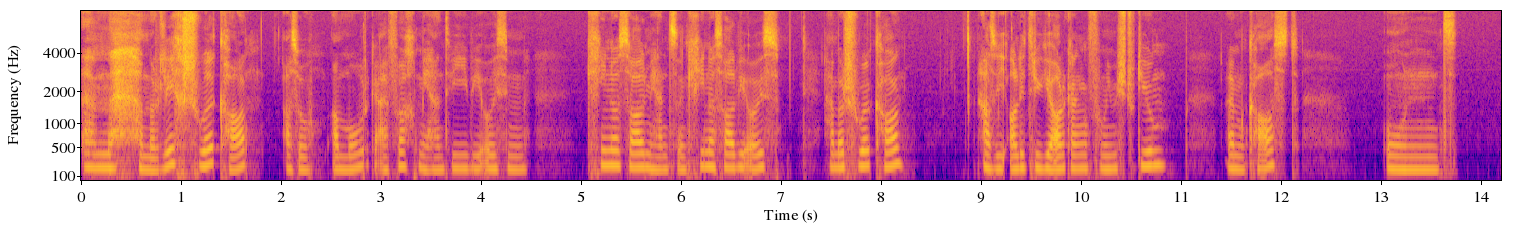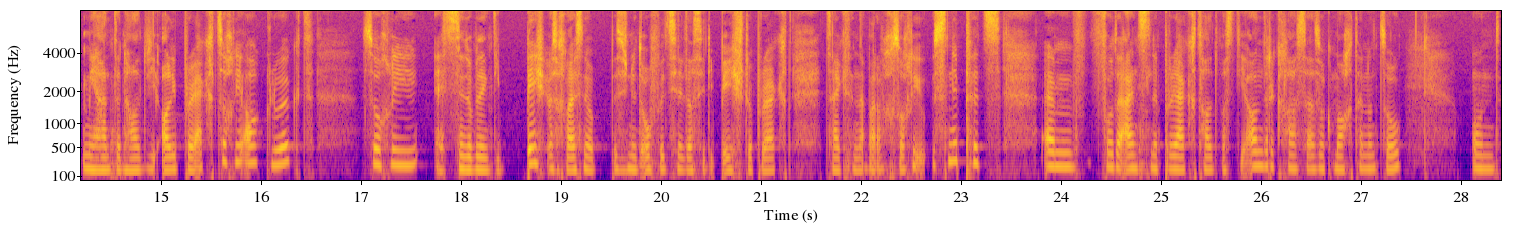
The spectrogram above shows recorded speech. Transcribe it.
ähm, haben wir gleich Schule gehabt, also am Morgen einfach. Wir haben wie bei uns im Kinosaal, wir haben so einen Kinosaal bei uns, haben wir Schule gehabt. Also alle drei Jahrgänge von meinem Studium ähm, Cast. Und wir haben dann halt alle Projekte so ein bisschen angeschaut. So ein bisschen, es ist nicht unbedingt die besten, also ich weiß nicht, ob, es ist nicht offiziell, dass sie die besten Projekte zeigen, aber einfach so ein bisschen Snippets ähm, von den einzelnen Projekten halt, was die anderen Klassen also gemacht haben und so. Und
